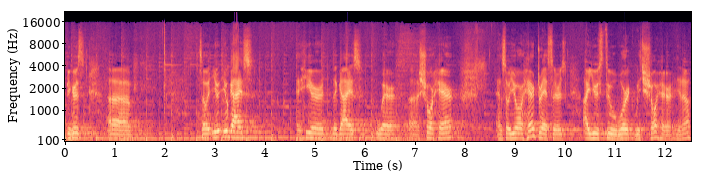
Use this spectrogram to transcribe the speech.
because, uh, so you, you guys here, the guys wear uh, short hair. And so your hairdressers are used to work with short hair, you know.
